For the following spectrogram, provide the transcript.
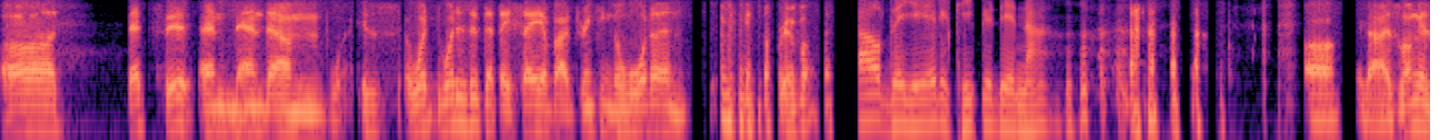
Uh, that's it. And and um, is what what is it that they say about drinking the water and swimming in the river? Oh, yeah, it'll keep you there now. Uh, yeah, as long as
